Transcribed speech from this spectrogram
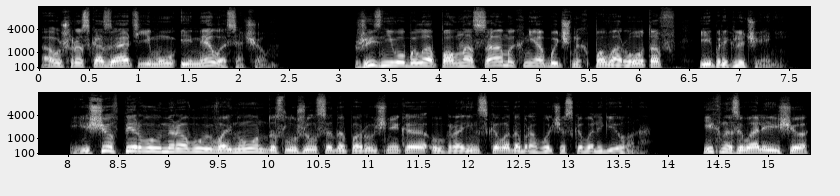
А уж рассказать ему имелось о чем. Жизнь его была полна самых необычных поворотов и приключений. Еще в Первую мировую войну он дослужился до поручника Украинского добровольческого легиона. Их называли еще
